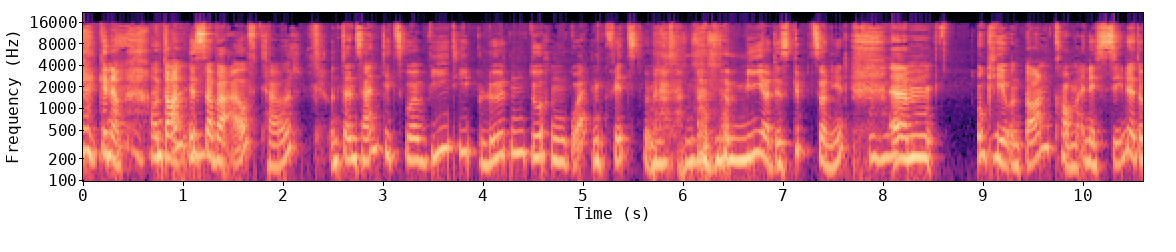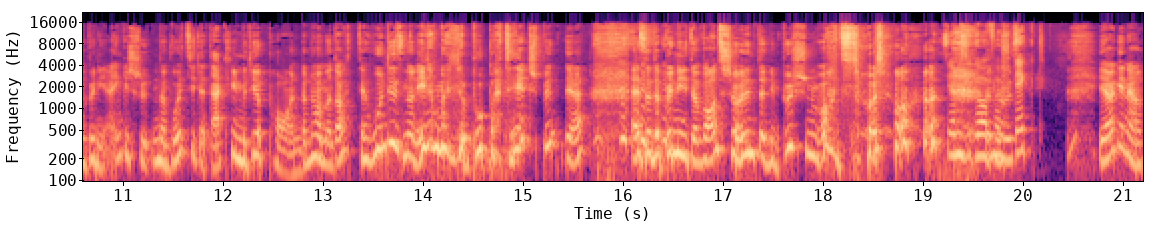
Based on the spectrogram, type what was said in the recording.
genau. Und dann ist es aber auftaut und dann sind die zwei wie die Blöden durch den Garten gefetzt, weil man dachte, Mama mia, das gibt's doch nicht. Ähm, Okay, und dann kam eine Szene, da bin ich eingeschritten, da wollte sich der Dackel mit ihr paaren. Dann haben wir gedacht, der Hund ist noch nicht einmal in der Pubertät, spinnt der. Also da bin ich, da waren's schon hinter den Büschen, waren's da schon. Sie haben sich gar Dann haben wir's- versteckt. Ja, genau.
